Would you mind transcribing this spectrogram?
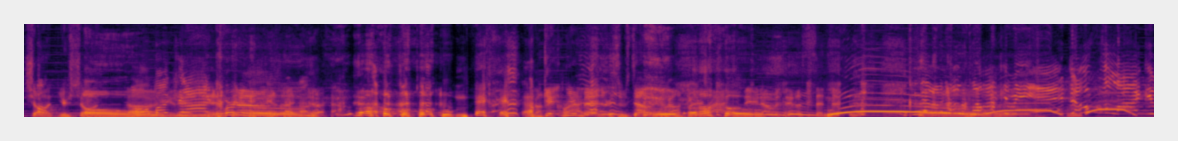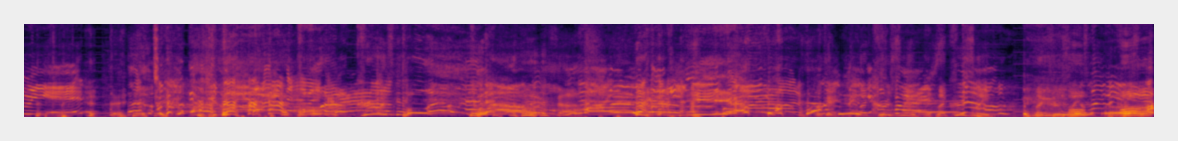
Sean, you're Sean. Oh, Oh my god, Chris! oh man. I'm getting your mannerisms down a little bit. Oh. Dude, I was innocent. no, don't lock me in. Don't lock me in. Pull out, Cruz, pull out! Okay, let Cruz lead. Let Cruz lead. Let Cruz lead. Oh.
